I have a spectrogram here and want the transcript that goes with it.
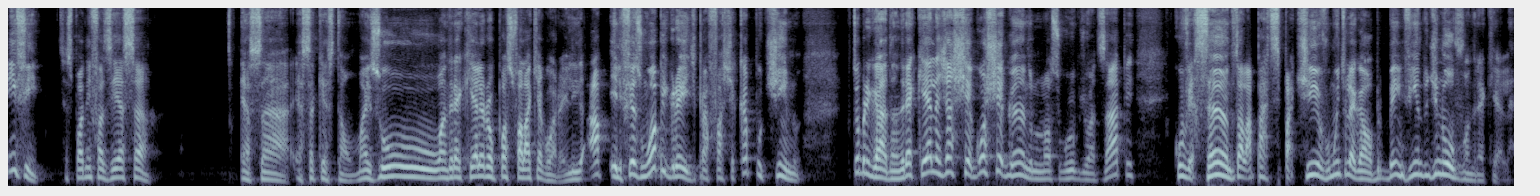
Enfim, vocês podem fazer essa, essa, essa questão. Mas o André Keller, eu posso falar aqui agora. Ele, ele fez um upgrade para a faixa Cappuccino. Muito obrigado, André Keller. Já chegou chegando no nosso grupo de WhatsApp, conversando, está lá participativo. Muito legal. Bem-vindo de novo, André Keller.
